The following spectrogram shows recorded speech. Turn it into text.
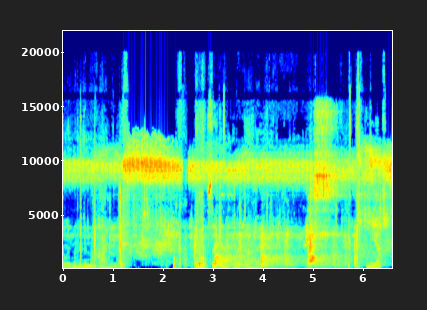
але в мене нема гані. Дроп викинути можна? А, да. Нет.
